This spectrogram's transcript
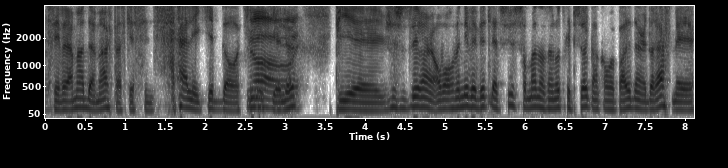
C'est vraiment dommage parce que c'est une sale équipe de hockey ah, qui est là. Puis euh, juste dire, on va revenir vite là-dessus, sûrement dans un autre épisode quand on va parler d'un draft, mais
